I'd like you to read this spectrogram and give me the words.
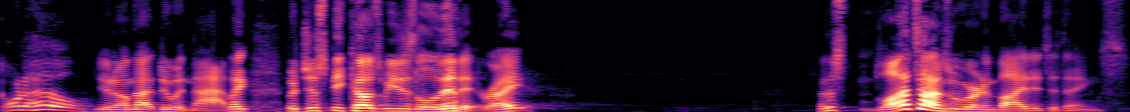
going to hell. You know, I'm not doing that. Like, but just because we just live it, right? There's a lot of times we weren't invited to things.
